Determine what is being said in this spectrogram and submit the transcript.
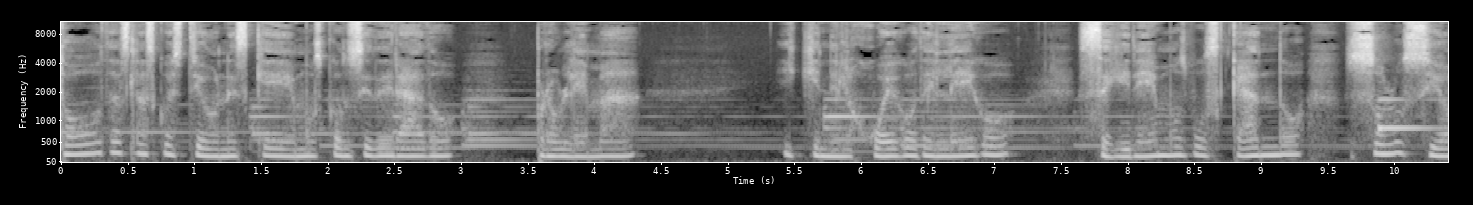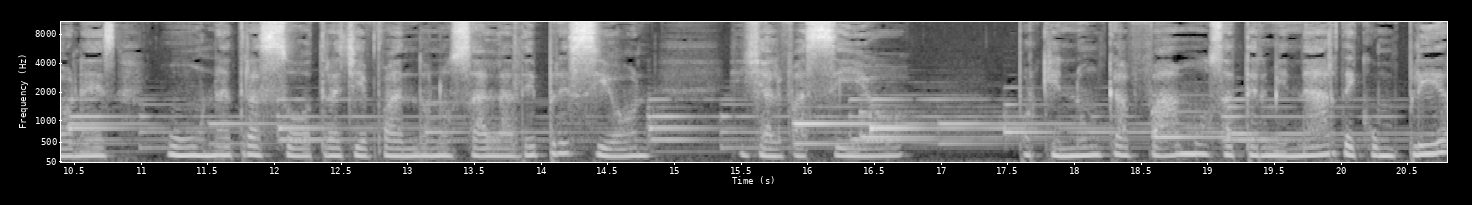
todas las cuestiones que hemos considerado problema y que en el juego del ego seguiremos buscando soluciones una tras otra llevándonos a la depresión y al vacío, porque nunca vamos a terminar de cumplir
